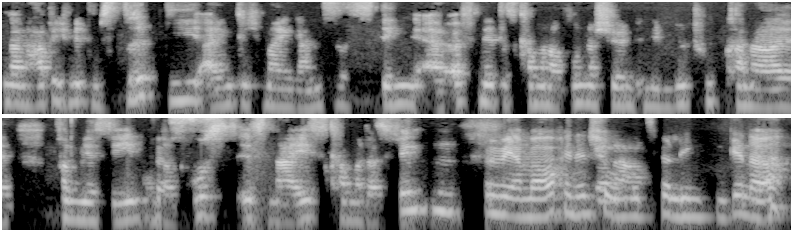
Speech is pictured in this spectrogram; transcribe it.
Und dann habe ich mit dem Strip die eigentlich mein ganzes Ding eröffnet. Das kann man auch wunderschön in dem YouTube-Kanal von mir sehen. Und das Brust ist nice, kann man das finden. Wir werden auch in den genau. Shownotes verlinken, genau. Ja.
